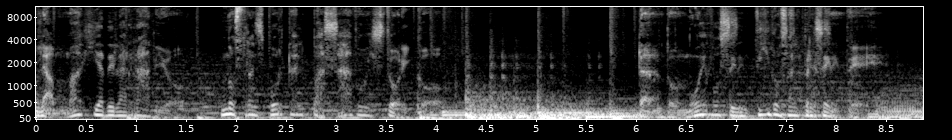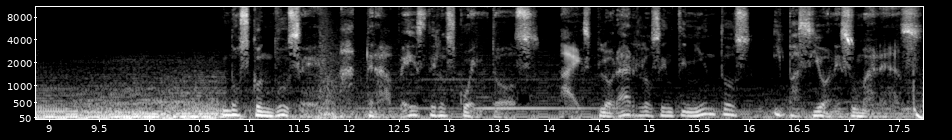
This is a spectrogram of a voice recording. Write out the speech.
La magia de la radio nos transporta al pasado histórico, dando nuevos sentidos al presente. Nos conduce a través de los cuentos a explorar los sentimientos y pasiones humanas.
